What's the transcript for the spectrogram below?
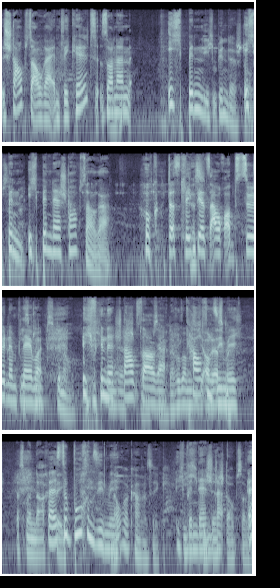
Staubsauger entwickelt, sondern ich bin, Mhm. Ich bin der Ich bin, Staubsauger. ich bin der Staubsauger. Oh Gott, das klingt Das- jetzt auch obszön im Playboy. klingt- genau. Ich, bin der Staubsauger. Darüber muss Kaufen ich auch Sie mich. Erstmal nachdenken. Weißt du, buchen Sie mich. Laura Karasek. Ich bin der Sta- Staubsauger.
